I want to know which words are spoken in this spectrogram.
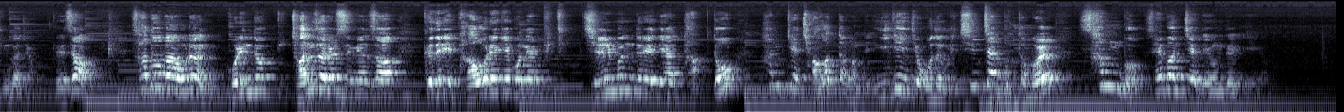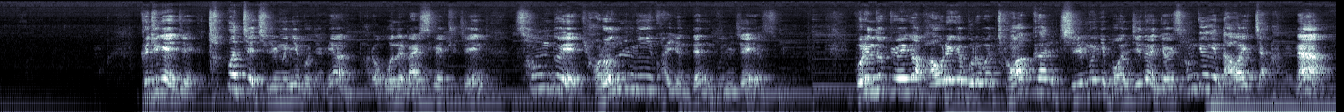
준 거죠. 그래서 사도 바울은 고린도 전서를 쓰면서 그들이 바울에게 보낸 질문들에 대한 답도 함께 적었던 겁니다. 이게 이제 오늘 우리 7장부터 볼 3부 세 번째 내용들이에요. 그 중에 이제 첫 번째 질문이 뭐냐면 바로 오늘 말씀의 주제인 성도의 결혼이 관련된 문제였습니다. 고린도 교회가 바울에게 물어본 정확한 질문이 뭔지는 여기 성경에 나와 있지 않으나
